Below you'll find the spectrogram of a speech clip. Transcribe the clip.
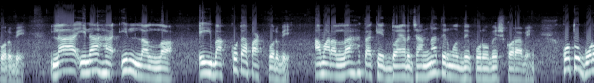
করবে, লা ইলাহা ইল্লাল্লাহ, এই বাক্যটা পাঠ করবে, আমার আল্লাহ তাকে দয়ার জান্নাতের মধ্যে প্রবেশ করাবেন। কত বড়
